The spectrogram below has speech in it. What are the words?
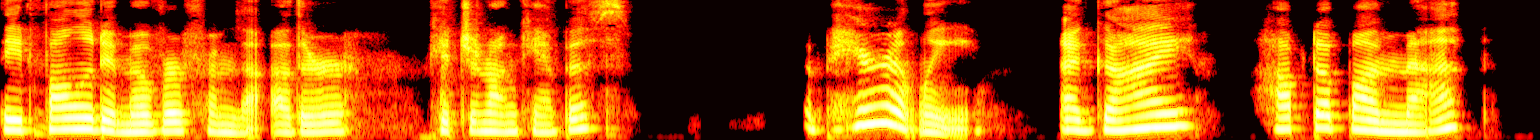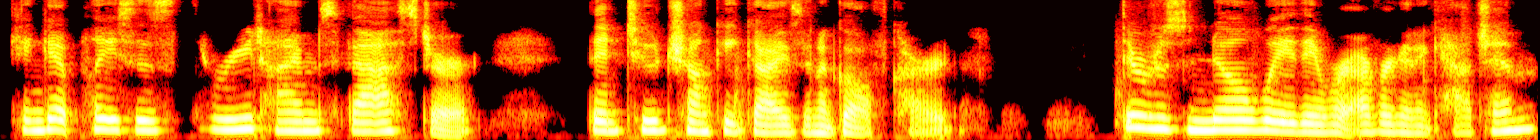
They'd followed him over from the other kitchen on campus. Apparently, a guy hopped up on meth can get places three times faster than two chunky guys in a golf cart. There was no way they were ever going to catch him,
